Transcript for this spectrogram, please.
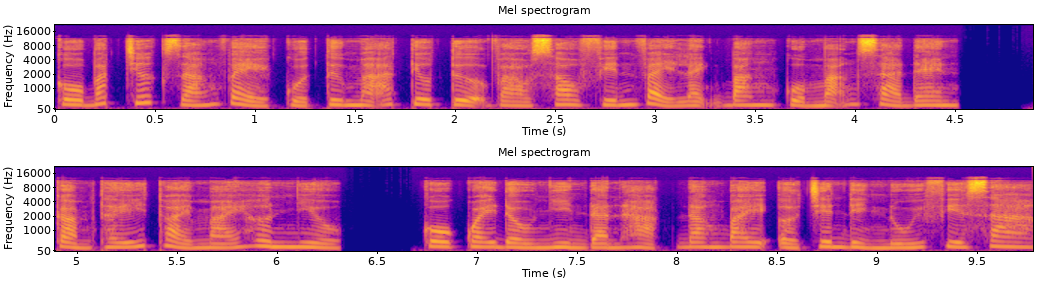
cô bắt trước dáng vẻ của Tư Mã Tiêu tựa vào sau phiến vảy lạnh băng của mãng xà đen, cảm thấy thoải mái hơn nhiều. Cô quay đầu nhìn đàn hạc đang bay ở trên đỉnh núi phía xa,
